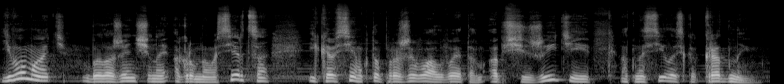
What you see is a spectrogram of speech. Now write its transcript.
Его мать была женщиной огромного сердца и ко всем, кто проживал в этом общежитии, относилась как к родным –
